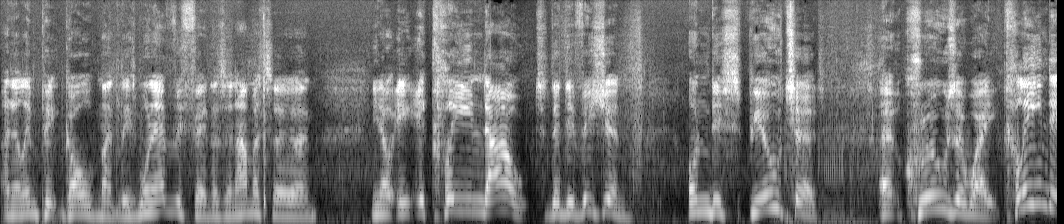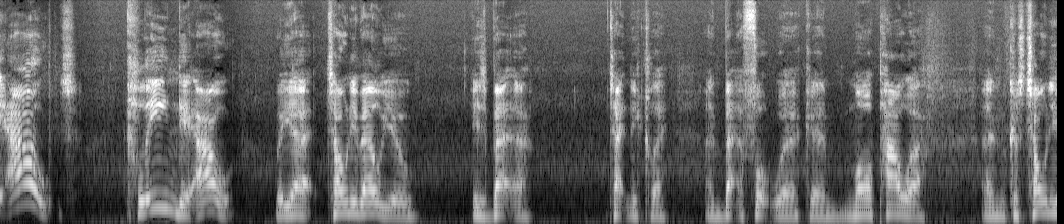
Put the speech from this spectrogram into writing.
an Olympic gold medal. He's won everything as an amateur, and you know he, he cleaned out the division, undisputed at cruiserweight, cleaned it out, cleaned it out. But yeah, Tony Bellew is better technically and better footwork and more power. And because Tony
